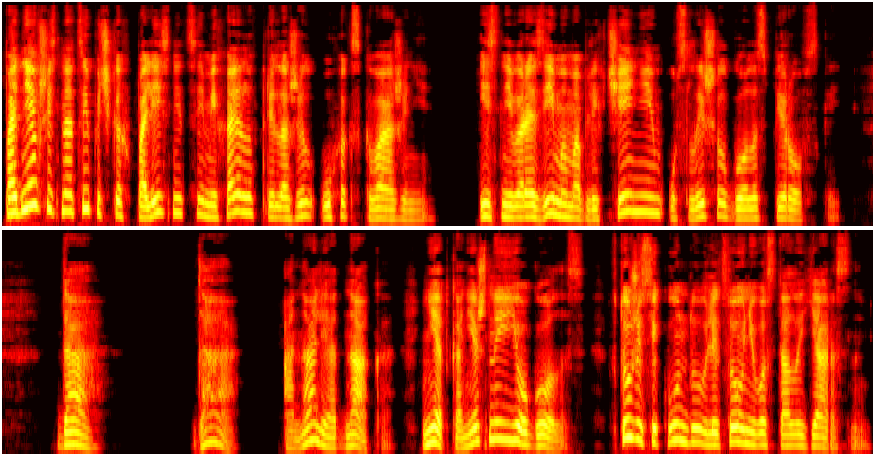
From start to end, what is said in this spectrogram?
Поднявшись на цыпочках по лестнице, Михайлов приложил ухо к скважине и с невыразимым облегчением услышал голос Перовской. «Да, да, она ли, однако? Нет, конечно, ее голос». В ту же секунду лицо у него стало яростным.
